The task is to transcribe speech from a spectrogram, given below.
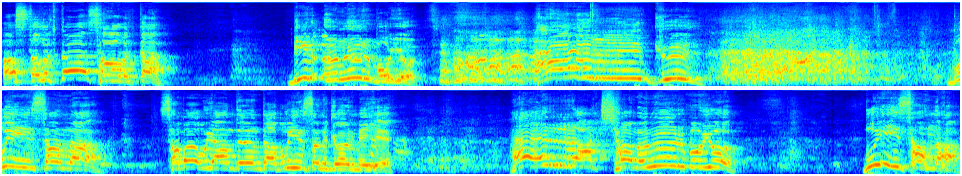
hastalıkta, sağlıkta, bir ömür boyu, her gün. Bu insanla sabah uyandığında bu insanı görmeyi, her akşam ömür boyu bu insanla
